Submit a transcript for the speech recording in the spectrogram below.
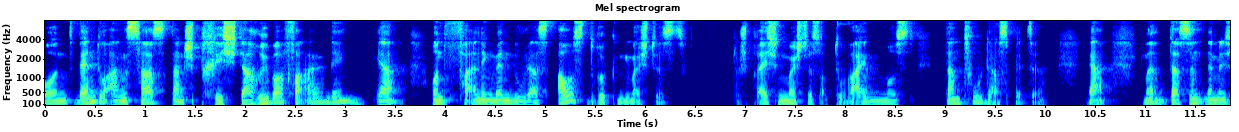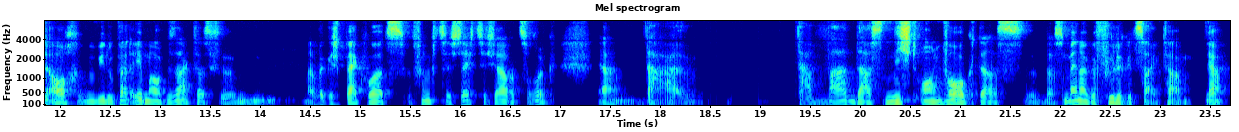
und wenn du Angst hast, dann sprich darüber vor allen Dingen, ja. Und vor allen Dingen, wenn du das ausdrücken möchtest, du sprechen möchtest, ob du weinen musst, dann tu das bitte. Ja, ne? das sind nämlich auch, wie du gerade eben auch gesagt hast, ähm, wirklich backwards 50, 60 Jahre zurück. Ja, da da war das nicht en vogue, dass, dass Männer Gefühle gezeigt haben. Ja.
